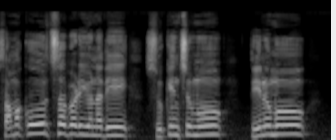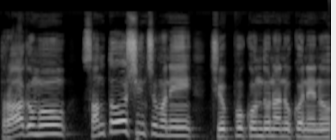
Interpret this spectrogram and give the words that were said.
సమకూర్చబడి ఉన్నది. సుఖించుము తినుము త్రాగుము సంతోషించుమని చెప్పుకొందుననుకొనెను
